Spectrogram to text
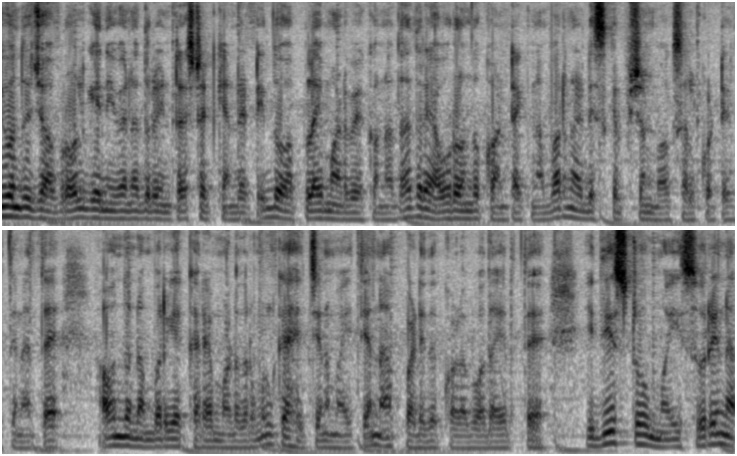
ಈ ಒಂದು ಜಾಬ್ ರೋಲ್ಗೆ ನೀವೇನಾದರೂ ಇಂಟ್ರೆಸ್ಟೆಡ್ ಕ್ಯಾಂಡಿಡೇಟ್ ಇದ್ದು ಅಪ್ಲೈ ಮಾಡಬೇಕು ಅನ್ನೋದಾದರೆ ಅವರೊಂದು ಕಾಂಟ್ಯಾಕ್ಟ್ ನಂಬರ್ನ ಡಿಸ್ಕ್ರಿಪ್ಷನ್ ಬಾಕ್ಸಲ್ಲಿ ಕೊಟ್ಟಿರ್ತೀನಂತೆ. ಆ ಒಂದು ನಂಬರ್ಗೆ ಕರೆ ಮಾಡೋದ್ರ ಮೂಲಕ ಹೆಚ್ಚಿನ ಮಾಹಿತಿಯನ್ನು ಪಡೆದುಕೊಳ್ಳಬಹುದಾಗಿರುತ್ತೆ. ಇದಿಷ್ಟು ಮೈಸೂರಿನ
